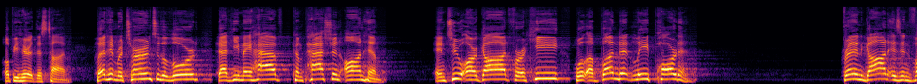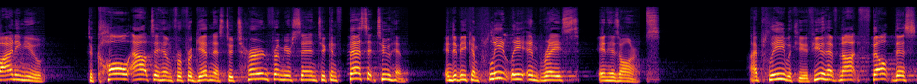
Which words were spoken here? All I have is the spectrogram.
Hope you hear it this time. Let him return to the Lord that he may have compassion on him. And to our God, for he will abundantly pardon. Friend, God is inviting you to call out to Him for forgiveness, to turn from your sin, to confess it to Him, and to be completely embraced in His arms. I plead with you, if you have not felt this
